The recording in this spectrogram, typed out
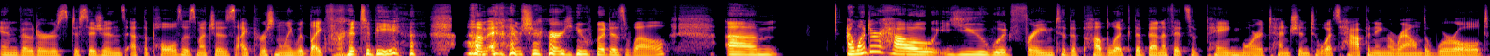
in voters' decisions at the polls, as much as I personally would like for it to be. um, and I'm sure you would as well. Um, I wonder how you would frame to the public the benefits of paying more attention to what's happening around the world.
